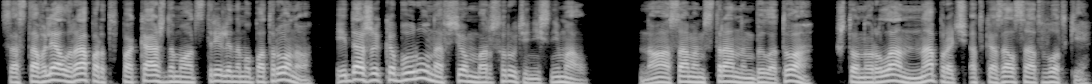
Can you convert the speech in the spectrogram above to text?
составлял рапорт по каждому отстрелянному патрону и даже кобуру на всем маршруте не снимал. Но самым странным было то, что Нурлан напрочь отказался от водки.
